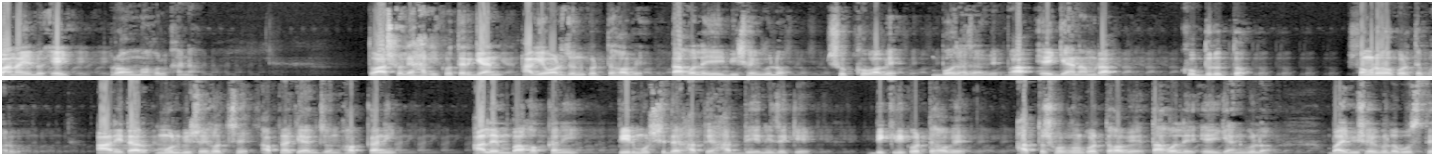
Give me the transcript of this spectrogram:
বানাইল এই রংমহলখানা? তো আসলে হাকিকতের জ্ঞান আগে অর্জন করতে হবে, তাহলে এই বিষয়গুলো সূক্ষ্মভাবে বোঝা যাবে বা এই জ্ঞান আমরা খুব দ্রুত সংগ্রহ করতে পারব। আর এটার মূল বিষয় হচ্ছে আপনাকে একজন হক্কানি আলেম বা হক্কানি পীর মুর্শিদের হাতে হাত দিয়ে নিজেকে বিক্রি করতে হবে আত্মসমর্পণ করতে হবে, তাহলে এই জ্ঞানগুলো বা এই বিষয়গুলো বুঝতে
